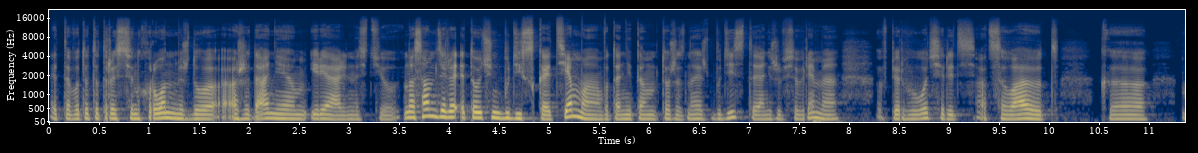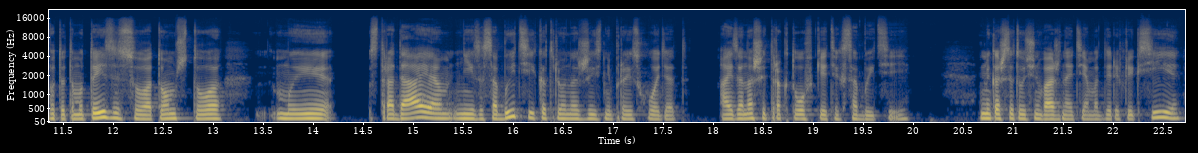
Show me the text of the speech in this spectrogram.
Это вот этот рассинхрон между ожиданием и реальностью. На самом деле это очень буддистская тема. Вот они там тоже, знаешь, буддисты, они же все время в первую очередь отсылают к вот этому тезису о том, что мы страдаем не из-за событий, которые у нас в жизни происходят, а из-за нашей трактовки этих событий. Мне кажется, это очень важная тема для рефлексии,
